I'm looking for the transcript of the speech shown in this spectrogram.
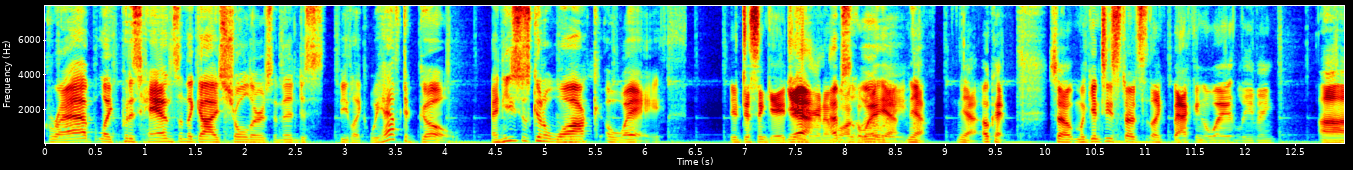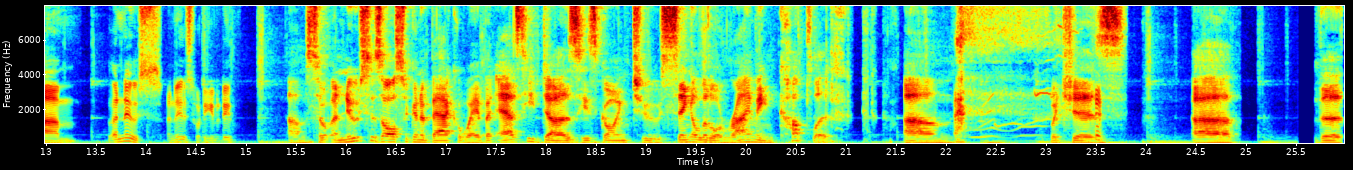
grab, like put his hands on the guy's shoulders and then just be like, "We have to go," and he's just gonna walk away. You're disengaging. Yeah, you're gonna walk away. Yeah, yeah, yeah. Okay. So McGinty starts like backing away, leaving. Um, Anus. A noose. What are you gonna do? Um, so Anus is also going to back away, but as he does, he's going to sing a little rhyming couplet, um, which is uh, The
